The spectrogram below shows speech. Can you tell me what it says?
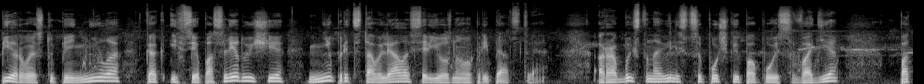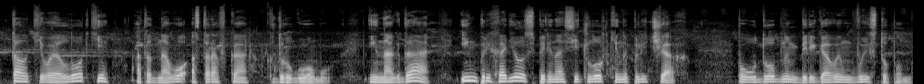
первая ступень Нила, как и все последующие, не представляла серьезного препятствия. Рабы становились цепочкой по пояс в воде, подталкивая лодки от одного островка к другому – Иногда им приходилось переносить лодки на плечах по удобным береговым выступам,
